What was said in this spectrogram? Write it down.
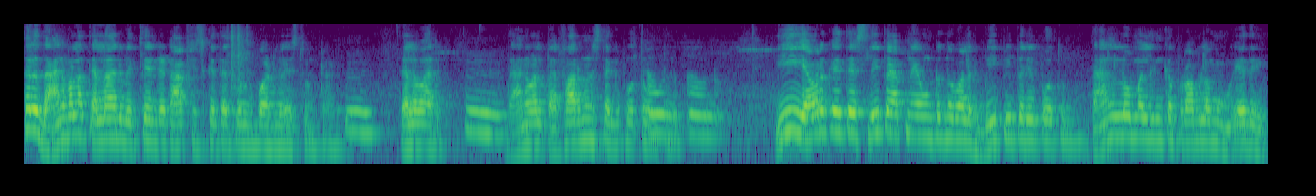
సరే దానివల్ల తెల్లారి వ్యక్తి ఏంటంటే ఆఫీస్కి అయితే తుణుకుపాట్లు వేస్తుంటాడు. తెల్లవారి. దానివల్ల పెర్ఫార్మెన్స్ తగ్గిపోతూ ఉంటుంది. ఈ ఎవరికైతే స్లీప్ యాప్నే ఉంటుందో వాళ్ళకి బీపీ పెరిగిపోతుంది. దానిలో మళ్ళీ ఇంకా ప్రాబ్లము ఏది?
